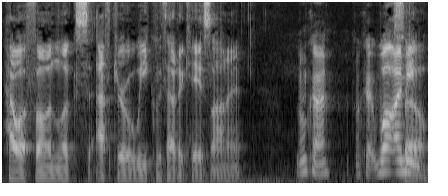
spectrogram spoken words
how a phone looks after a week without a case on it. Okay. Okay. Well, I So- mean,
